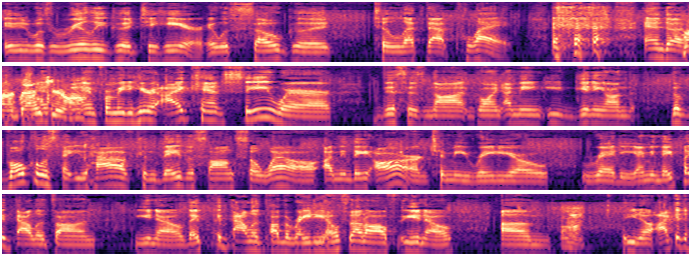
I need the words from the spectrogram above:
it was really good to hear. It was so good to let that play. and uh, well, thank and, you. And for me to hear it, I can't see where this is not going. I mean, you getting on the, the vocalists that you have convey the song so well. I mean, they are to me radio ready. I mean, they play ballads on, you know, they play ballads on the radio. It's not all, you know. Um, you know, I could.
